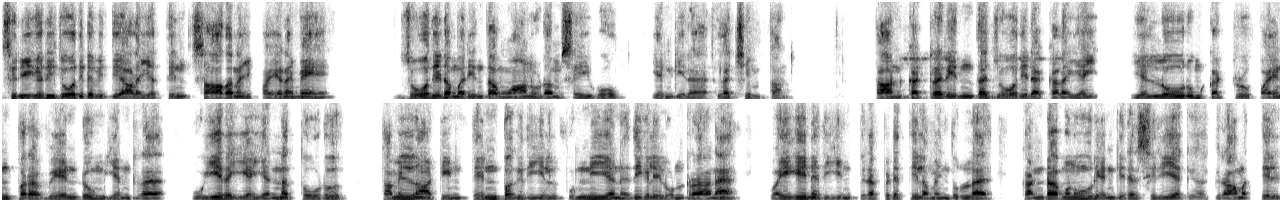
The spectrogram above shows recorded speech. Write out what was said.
ஸ்ரீஹரி ஜோதிட வித்யாலயத்தின் சாதனை பயணமே ஜோதிடமறிந்த வானுடம் செய்வோம். என்கிற லட்சியம்தான். தான் கற்றறிந்த ஜோதிட கலையை எல்லோரும் கற்று பயன்பெற வேண்டும் என்ற உயிரைய எண்ணத்தோடு தமிழ்நாட்டின் தென்பகுதியில் புண்ணிய நதிகளில் ஒன்றான வைகை நதியின் பிறப்பிடத்தில் அமைந்துள்ள கண்டமனூர் என்கிற சிறிய கிராமத்தில்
